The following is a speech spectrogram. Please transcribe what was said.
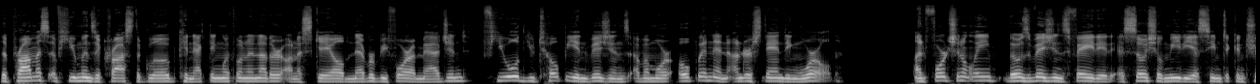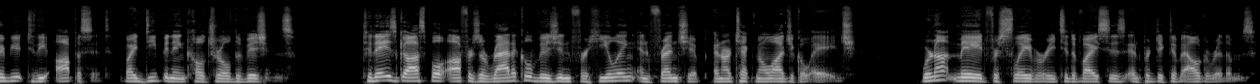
The promise of humans across the globe connecting with one another on a scale never before imagined fueled utopian visions of a more open and understanding world. Unfortunately, those visions faded as social media seemed to contribute to the opposite by deepening cultural divisions. Today's gospel offers a radical vision for healing and friendship in our technological age. We're not made for slavery to devices and predictive algorithms.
